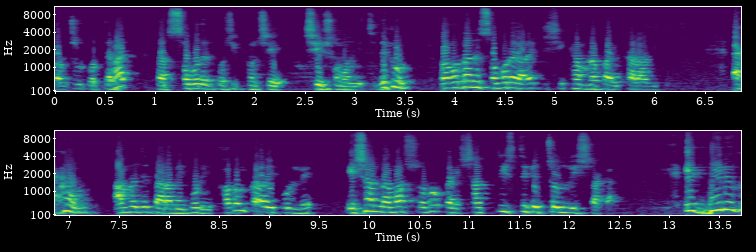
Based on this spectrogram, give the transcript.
কন্ট্রোল করতে হয়, তার সবরের প্রশিক্ষণ সে সেই সময় নিচ্ছে। দেখুন রমাদানের সবরের আরেকটি শিক্ষা আমরা পাই তারাবিতে। এখন আমরা যে তারাবি পড়ি, খতম তারাবি পড়লে এশার নামাজ সহ প্রায় সাত্রিশ থেকে চল্লিশ টাকা এই দীর্ঘ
